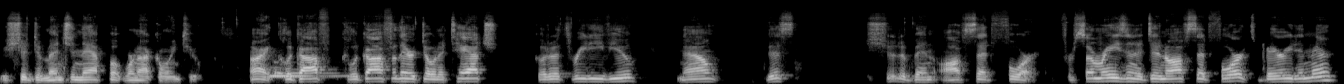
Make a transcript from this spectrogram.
We should dimension that, but we're not going to. All right, click off, click off of there. Don't attach. Go to a 3D view. Now, this should have been offset 4. For some reason, it didn't offset 4. It's buried in there.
